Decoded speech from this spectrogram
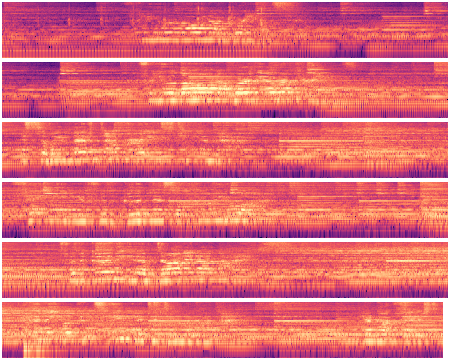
For you alone are great. For you alone are worthy of our praise. And so we lift our praise to you, Thanking you for the goodness of who you are. For the good that you have done in our lives. And that you will continue to do in our lives. You're not finished.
